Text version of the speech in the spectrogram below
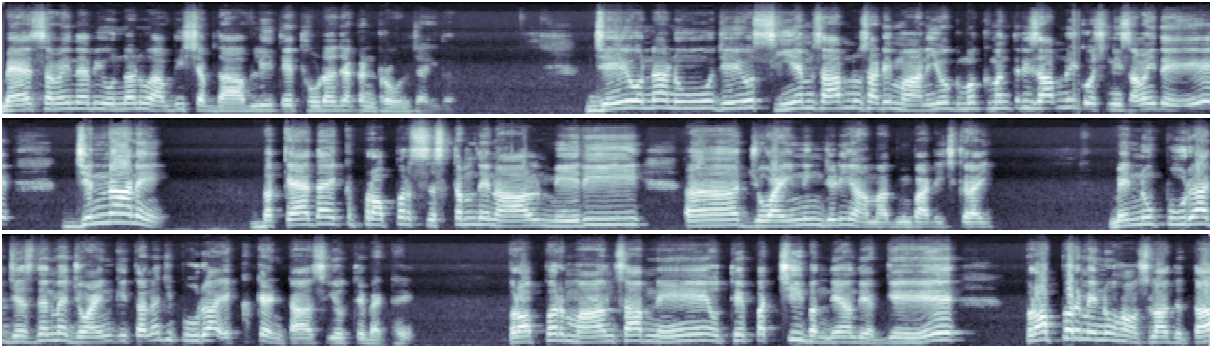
ਮੈਂ ਸਮਝਦਾ ਵੀ ਉਹਨਾਂ ਨੂੰ ਆਪਦੀ ਸ਼ਬਦਾਵਲੀ ਤੇ ਥੋੜਾ ਜਿਹਾ ਕੰਟਰੋਲ ਚਾਹੀਦਾ। ਜੇ ਉਹਨਾਂ ਨੂੰ, ਜੇ ਉਹ ਸੀਐਮ ਸਾਹਿਬ ਨੂੰ, ਸਾਡੇ ਮਾਨਯੋਗ ਮੁੱਖ ਮੰਤਰੀ ਸਾਹਿਬ ਨੂੰ ਹੀ ਕੁਝ ਨਹੀਂ ਸਮਝਦੇ, ਜਿਨ੍ਹਾਂ ਨੇ ਬਕਾਇਦਾ ਇੱਕ ਪ੍ਰੋਪਰ ਸਿਸਟਮ ਦੇ ਨਾਲ ਮੇਰੀ ਜੁਆਇਨਿੰਗ ਜਿਹੜੀ ਆਮ ਆਦਮੀ ਪਾਰਟੀ ਚ ਕਰਾਈ ਮੈਨੂੰ ਪੂਰਾ, ਜਿਸ ਦਿਨ ਮੈਂ ਜੁਆਇਨ ਕੀਤਾ ਨਾ ਜੀ, ਪੂਰਾ 1 ਘੰਟਾ ਅਸੀਂ ਉੱਥੇ ਬੈਠੇ। ਪ੍ਰੋਪਰ ਮਾਨ ਸਾਹਿਬ ਨੇ ਉੱਥੇ 25 ਬੰਦਿਆਂ ਦੇ ਅੱਗੇ ਪ੍ਰੋਪਰ ਮੈਨੂੰ ਹੌਸਲਾ ਦਿੱਤਾ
